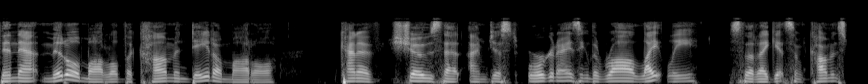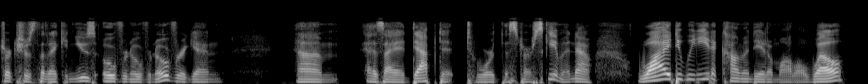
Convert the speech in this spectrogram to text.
then that middle model, the common data model, kind of shows that I'm just organizing the raw lightly so that I get some common structures that I can use over and over and over again um, as I adapt it toward the star schema. Now, why do we need a common data model? Well,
